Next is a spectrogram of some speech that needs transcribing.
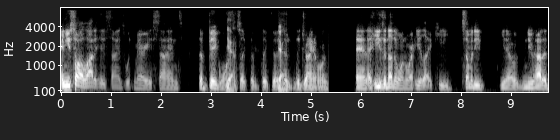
and you saw a lot of his signs with Mary's signs, the big ones, Yeah. like the the the, Yeah. the the giant ones. And he's another one where he like he somebody you know knew how to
